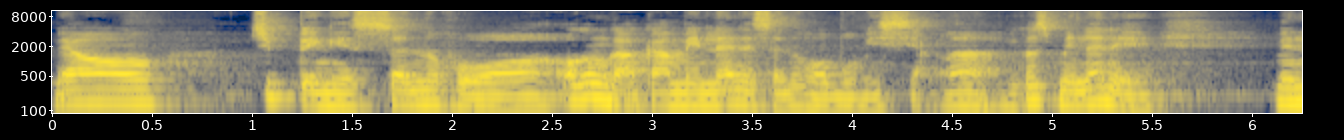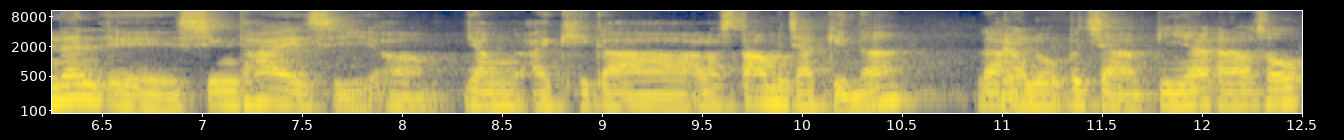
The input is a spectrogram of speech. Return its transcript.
然后这边嘅生活，我感觉跟平靓嘅生活唔咪想啦，因为平靓嘅平靓嘅心态是啊，让埃及加阿拉斯达木家近啊，然后不讲边啊，佢哋说。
